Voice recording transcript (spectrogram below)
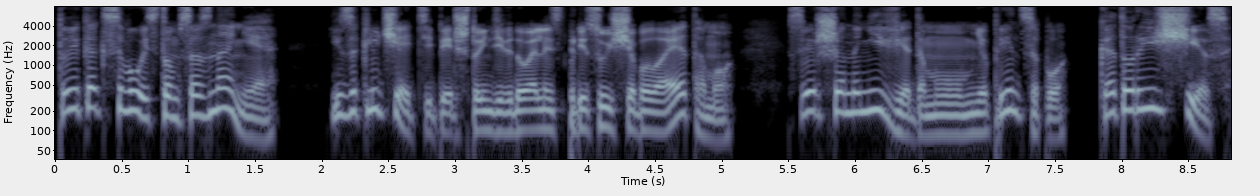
то и как свойством сознания, и заключать теперь, что индивидуальность присуща была этому, совершенно неведомому мне принципу, который исчез,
